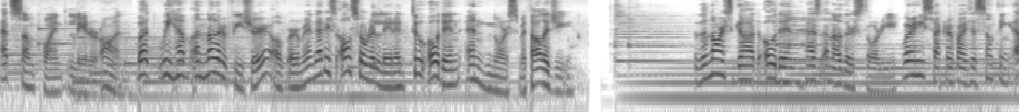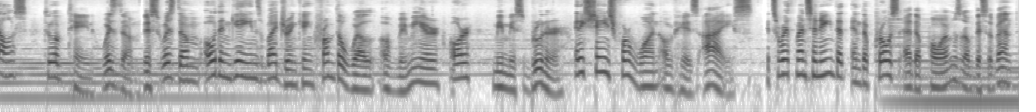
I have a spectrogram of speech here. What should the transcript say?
at some point later mm. on. But we have another feature of Irmin that is also related to Odin and Norse mythology. The Norse god Odin has another story where he sacrifices something else to obtain wisdom. This wisdom Odin gains by drinking from the well of Mimir or Mimisbrunnr in exchange for one of his eyes. It's worth mentioning that in the Prose Edda poems of this event,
